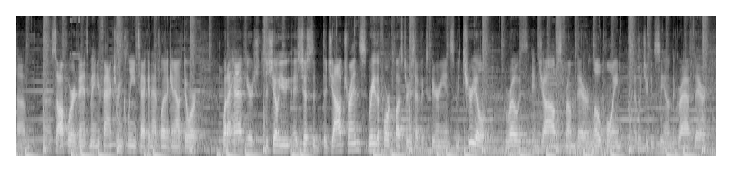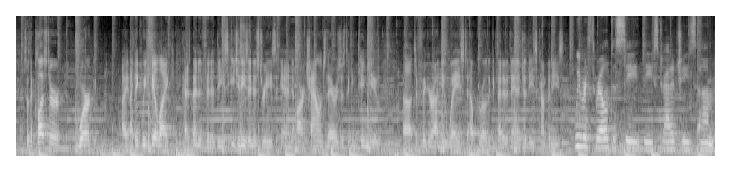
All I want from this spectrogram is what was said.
Um, uh, software, advanced manufacturing, clean tech, and athletic and outdoor. What I have here to show you is just the, the, job trends. Three of the four clusters have experienced material growth in jobs from their low point, uh, which you can see on the graph there. So the cluster work, I, I think we feel like has benefited these each of these industries and our challenge there is just to continue uh, to figure out new ways to help grow the competitive advantage of these companies. We were thrilled to see the strategies um,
